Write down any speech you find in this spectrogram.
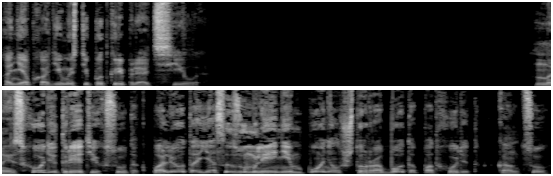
о необходимости подкреплять силы. На исходе третьих суток полета я с изумлением понял, что работа подходит к концу.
